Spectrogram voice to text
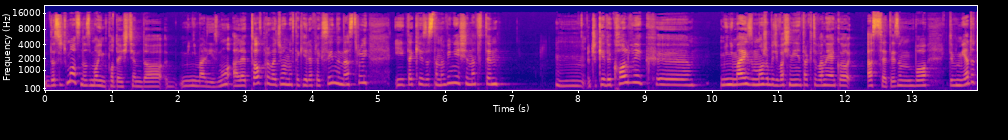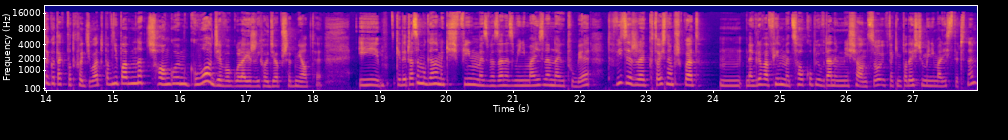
dosyć mocno z moim podejściem do minimalizmu, ale to wprowadziło mnie w taki refleksyjny nastrój i takie zastanowienie się nad tym, mm, czy kiedykolwiek y, minimalizm może być właśnie nie traktowany jako ascetyzm, bo gdybym ja do tego tak podchodziła, to pewnie byłabym na ciągłym głodzie w ogóle, jeżeli chodzi o przedmioty. I kiedy czasem oglądam jakieś filmy związane z minimalizmem na YouTubie, to widzę, że ktoś na przykład mm, nagrywa filmy, co kupił w danym miesiącu i w takim podejściu minimalistycznym,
